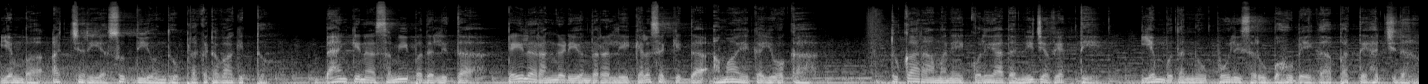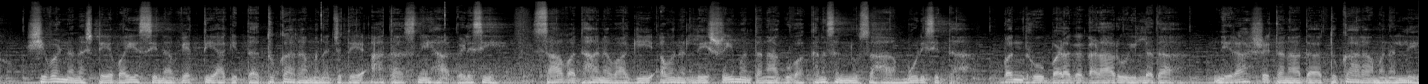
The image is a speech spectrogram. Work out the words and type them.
ಎಂಬ ಅಚ್ಚರಿಯ ಸುದ್ದಿಯೊಂದು ಪ್ರಕಟವಾಗಿತ್ತು. ಬ್ಯಾಂಕಿನ ಸಮೀಪದಲ್ಲಿದ್ದ ಟೈಲರ್ ಅಂಗಡಿಯೊಂದರಲ್ಲಿ ಕೆಲಸಕ್ಕಿದ್ದ ಅಮಾಯಕ ಯುವಕ, ತುಕಾರಾಮನೇ ಕೊಲೆಯಾದ ನಿಜ ವ್ಯಕ್ತಿ ಎಂಬುದನ್ನು ಪೊಲೀಸರು ಬಹುಬೇಗ ಪತ್ತೆ ಹಚ್ಚಿದರು. ಶಿವಣ್ಣನಷ್ಟೇ ವಯಸ್ಸಿನ ವ್ಯಕ್ತಿಯಾಗಿದ್ದ ತುಕಾರಾಮನ ಜೊತೆ ಆತ ಸ್ನೇಹ ಬೆಳೆಸಿ, ಸಾವಧಾನವಾಗಿ ಅವನಲ್ಲಿ ಶ್ರೀಮಂತನಾಗುವ ಕನಸನ್ನು ಸಹ ಮೂಡಿಸಿದ್ದ. ಬಂಧು ಬಳಗಗಳಾರೂ ಇಲ್ಲದ ನಿರಾಶ್ರಿತನಾದ ತುಕಾರಾಮನಲ್ಲಿ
